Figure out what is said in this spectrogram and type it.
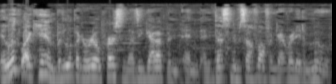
It looked like him, but it looked like a real person as he got up and, and, and dusted himself off and got ready to move.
